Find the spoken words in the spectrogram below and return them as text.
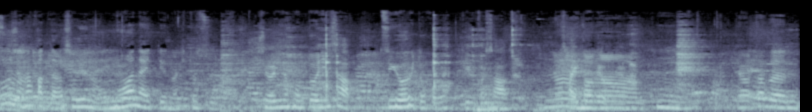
そうじゃなかったらそういうの思わないっていうのは一つ。しおりの本当にさ強いところっていうかさ才能だよねいや多分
